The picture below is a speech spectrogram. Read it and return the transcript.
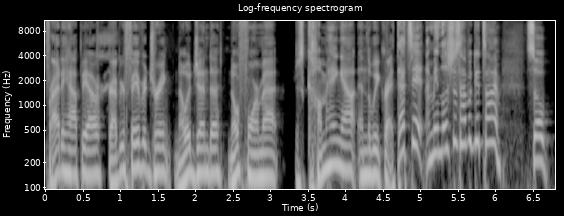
Friday happy hour, grab your favorite drink, no agenda, no format. Just come hang out in the week right. That's it. I mean, let's just have a good time. So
